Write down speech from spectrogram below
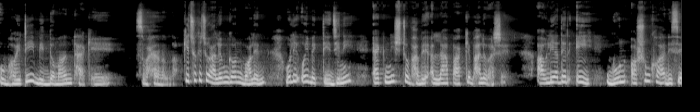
উভয়টি বিদ্যমান থাকে। সুহানাল্লাহ কিছু কিছু আলেমগণ বলেন, অলি ওই ব্যক্তি যিনি একনিষ্ঠভাবে আল্লাহ পাককে ভালোবাসে। আউলিয়াদের এই গুণ অসংখ্য হাদিসে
